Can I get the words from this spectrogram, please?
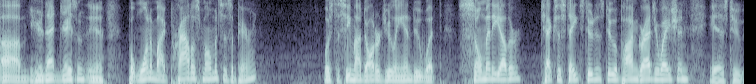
um, You hear that, Jason? Yeah. But one of my proudest moments as a parent was to see my daughter Julianne do what so many other Texas State students do upon graduation is to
